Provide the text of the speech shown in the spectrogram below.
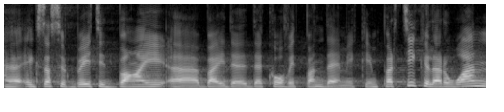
uh, exacerbated by, uh, by the, the, COVID pandemic. In particular, one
